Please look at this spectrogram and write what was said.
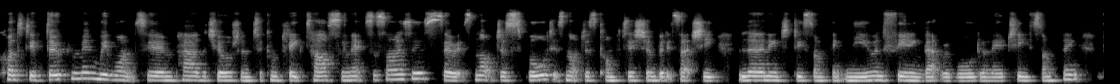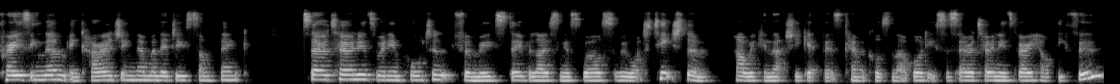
quantity of dopamine, we want to empower the children to complete tasks and exercises. So it's not just sport, it's not just competition, but it's actually learning to do something new and feeling that reward when they achieve something, praising them, encouraging them when they do something. Serotonin is really important for mood stabilizing as well. So we want to teach them how we can actually get those chemicals in our body. So serotonin is very healthy food.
